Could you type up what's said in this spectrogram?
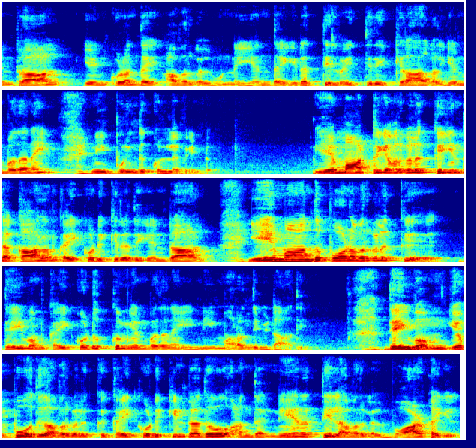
என்றால் என் குழந்தை அவர்கள் உன்னை எந்த இடத்தில் வைத்திருக்கிறார்கள் என்பதனை நீ புரிந்து கொள்ள வேண்டும். ஏமாற்றியவர்களுக்கு இந்த காலம் கை கொடுக்கிறது என்றால் ஏமாந்து போனவர்களுக்கு தெய்வம் கை கொடுக்கும் என்பதனை நீ மறந்து விடாதே தெய்வம் எப்போது அவர்களுக்கு கை கொடுக்கின்றதோ அந்த நேரத்தில் அவர்கள் வாழ்க்கையில்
